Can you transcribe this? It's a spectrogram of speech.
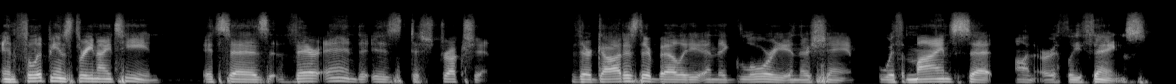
in Philippians 3:19 it says their end is destruction. Their God is their belly and they glory in their shame with mind set on earthly things.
